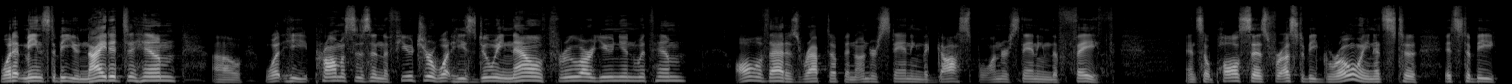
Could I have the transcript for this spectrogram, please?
what it means to be united to Him, uh, what He promises in the future, what He's doing now through our union with Him. All of that is wrapped up in understanding the gospel, understanding the faith. And so Paul says for us to be growing, it's to, it's to be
